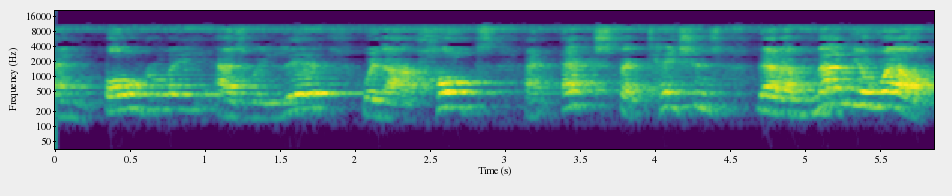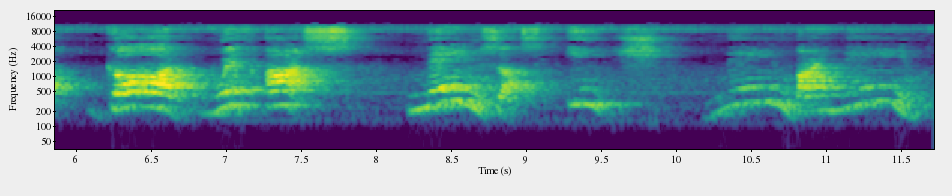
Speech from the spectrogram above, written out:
and boldly as we live with our hopes and expectations that Emmanuel, God with us, names us each name by name,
